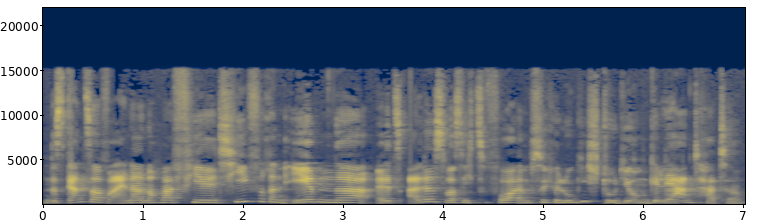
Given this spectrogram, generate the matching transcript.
Und das Ganze auf einer nochmal viel tieferen Ebene als alles, was ich zuvor im Psychologiestudium gelernt hatte.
